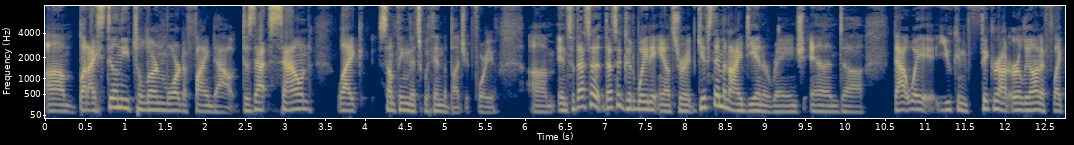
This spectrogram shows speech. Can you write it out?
Um, but I still need to learn more to find out. Does that sound like something that's within the budget for you? Um, and so that's a that's a good way to answer it. Gives them an idea and a range, and uh, that way you can figure out early on if like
